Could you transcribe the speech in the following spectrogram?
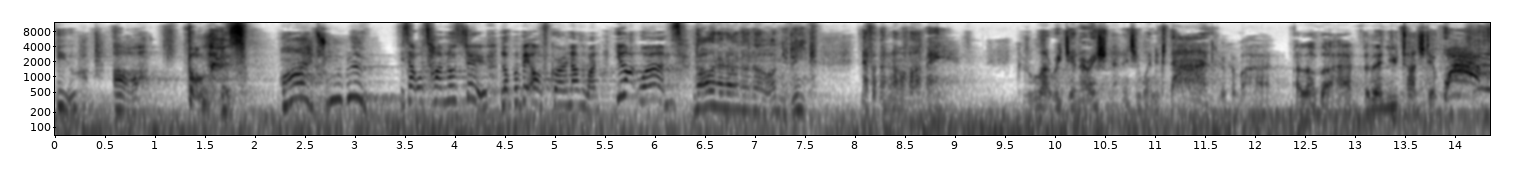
You are bonkers. Why? What's wrong with Blue? Is that what Time Lords do? Lop a bit off, grow another one. You like worms. No, no, no, no, no. I'm unique. Never been another like me. Because all that regeneration energy went into the hand. Look at my hand. I love that hand. But then you touched it. Wow!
